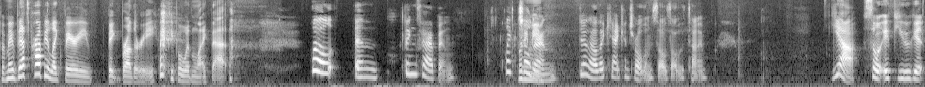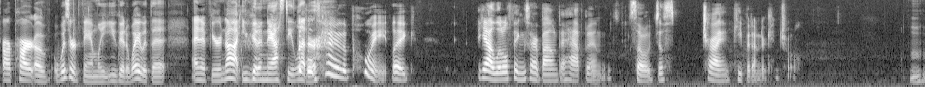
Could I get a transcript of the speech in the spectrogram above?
But maybe that's probably like very big brothery. People wouldn't like that. Well, and things happen. Like What do you children. You know, they can't control themselves all the time. Yeah. So if you get are part of a wizard family, you get away with it, and if you're not, you get a nasty But letter. that's kind of the point. Like, yeah, little things are bound to happen. So just try and keep it under control. Mm-hmm.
